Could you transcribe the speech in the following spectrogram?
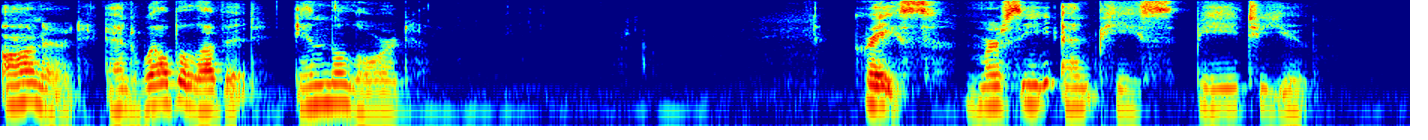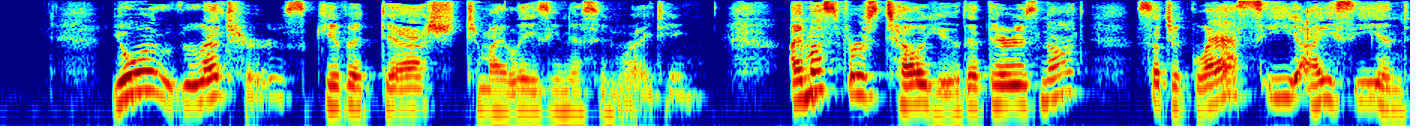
honored and well beloved in the Lord. Grace, mercy, and peace be to you. Your letters give a dash to my laziness in writing. I must first tell you that there is not such a glassy, icy, and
